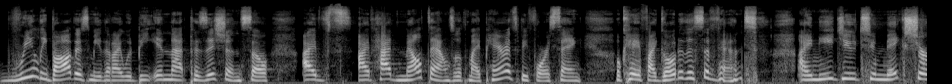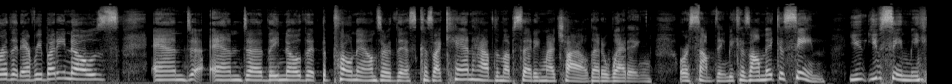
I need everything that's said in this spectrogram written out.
really bothers me that I would be in that position. So I've I've had meltdowns with my parents before saying, "Okay, if I go to this event, I need you to make sure that everybody knows and and uh, they know that the pronouns are this because I can't have them upsetting my child at a wedding or something because I'll make a scene. You you've seen me,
